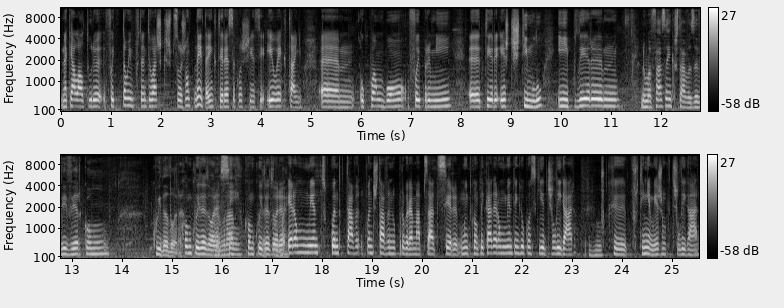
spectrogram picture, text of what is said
Naquela altura foi tão importante, eu acho que as pessoas não, nem têm que ter essa consciência. Eu é que tenho. Ahm, o quão bom foi para mim eh, ter este estímulo e poder. hum, Numa fase em que estavas a viver como cuidadora. Como cuidadora, É sim, como cuidadora. Era um momento, quando estava, quando estava no programa, apesar de ser muito complicado, era um momento em que eu conseguia desligar, Uhum. porque, porque tinha mesmo que desligar,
